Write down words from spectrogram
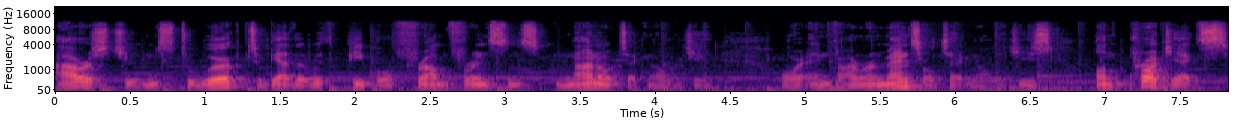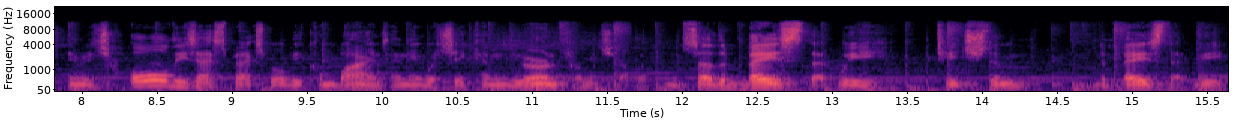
our students to work together with people from, for instance, nanotechnology or environmental technologies on projects in which all these aspects will be combined and in which they can learn from each other. And so the base that we teach them, the base that we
